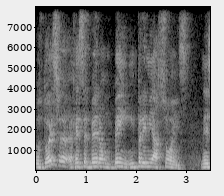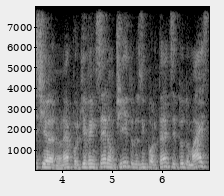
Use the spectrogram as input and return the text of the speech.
Os dois eh, receberam bem em premiações neste ano, né? porque venceram títulos importantes e tudo mais.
